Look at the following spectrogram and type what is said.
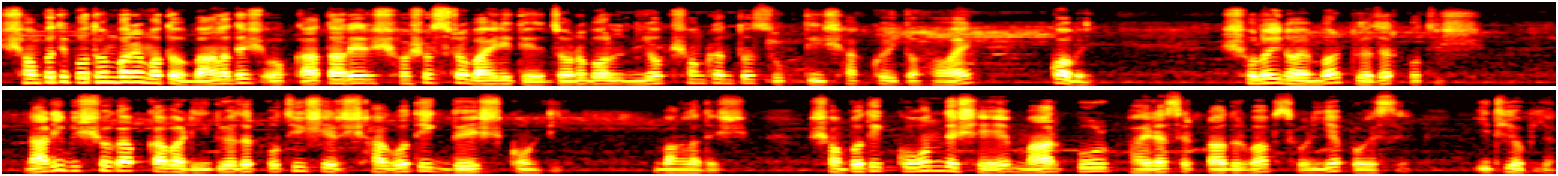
সম্প্রতি প্রথমবারের মতো বাংলাদেশ ও কাতারের সশস্ত্র বাহিনীতে জনবল নিয়োগ সংক্রান্ত চুক্তি স্বাক্ষরিত হয় কবে? ষোলোই নভেম্বর দু হাজার পঁচিশ। নারী বিশ্বকাপ কাবাডি দু পঁচিশের স্বাগতিক দেশ কোনটি? বাংলাদেশ। সম্প্রতি কোন দেশে মারপুর ভাইরাসের প্রাদুর্ভাব ছড়িয়ে পড়েছে? ইথিওপিয়া।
